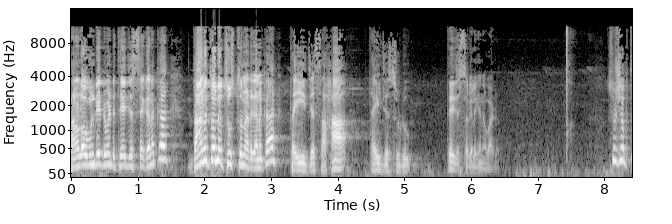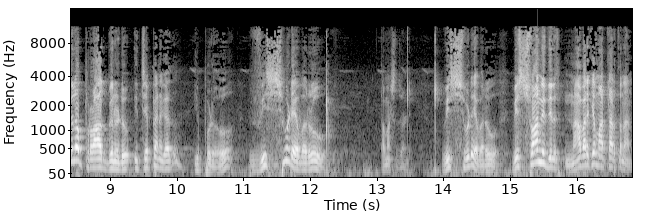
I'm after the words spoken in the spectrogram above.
తనలో ఉండేటువంటి తేజస్సే గనక దానితోనే చూస్తున్నాడు గనక తైజసహ తైజస్సుడు తేజస్సు కలిగిన వాడు సుషుప్తిలో ఇది చెప్పాను కాదు ఇప్పుడు విశ్వడెవరు? తమాషా చూడండి. విశ్వడు ఎవరు విశ్వాన్ని తెలుసు నా వరకే మాట్లాడుతున్నాను.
